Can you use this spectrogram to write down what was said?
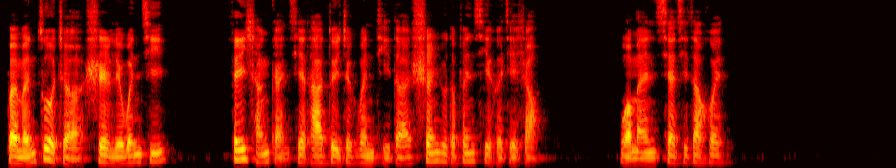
本文作者是刘文基，非常感谢他对这个问题的深入的分析和介绍。我们下期再会。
